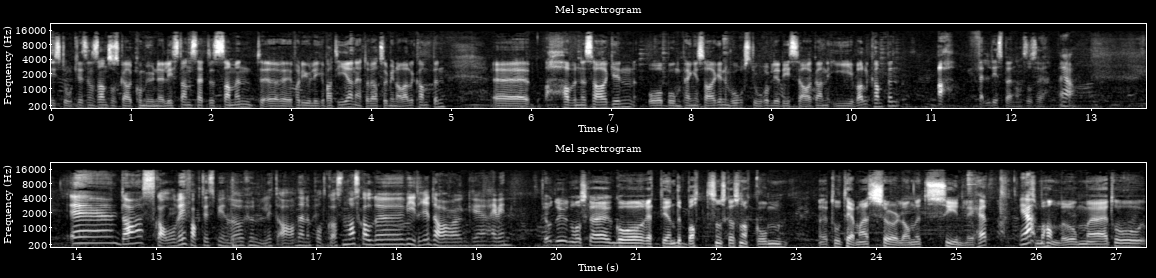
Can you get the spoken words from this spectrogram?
i Stor-Kristiansand så skal kommunelistene settes sammen for de ulike partiene etter hvert som begynner valgkampen. Havnesaken og bompengesaken, hvor store blir de sakene i valgkampen? Ah, veldig spennende å se. Ja. Eh, da skal vi faktisk begynne å runde litt av denne podkasten. Hva skal du videre i dag, Eivind? Jo, du, nå skal jeg gå rett i en debatt som skal snakke om jeg tror temaet er Sørlandets synlighet. Ja. Som handler om Jeg tror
